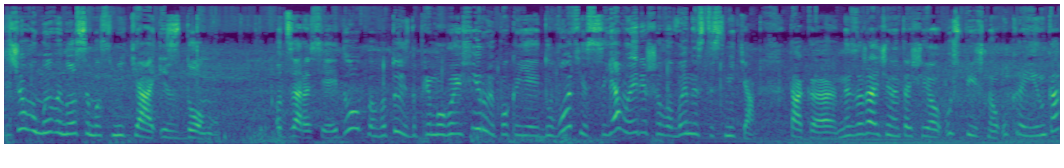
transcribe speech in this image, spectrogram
Для чого ми виносимо сміття із дому? От зараз я йду, готуюсь до прямого ефіру, і поки я йду в офіс, я вирішила винести сміття. Так, е, незважаючи на те, що я успішна українка,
